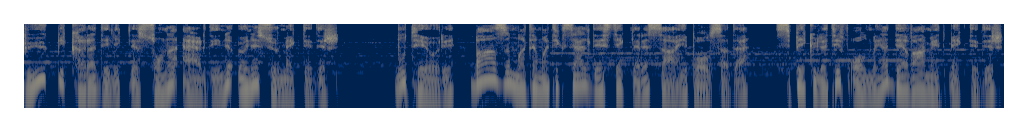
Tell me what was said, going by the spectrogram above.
büyük bir kara delikle sona erdiğini öne sürmektedir. Bu teori bazı matematiksel desteklere sahip olsa da spekülatif olmaya devam etmektedir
